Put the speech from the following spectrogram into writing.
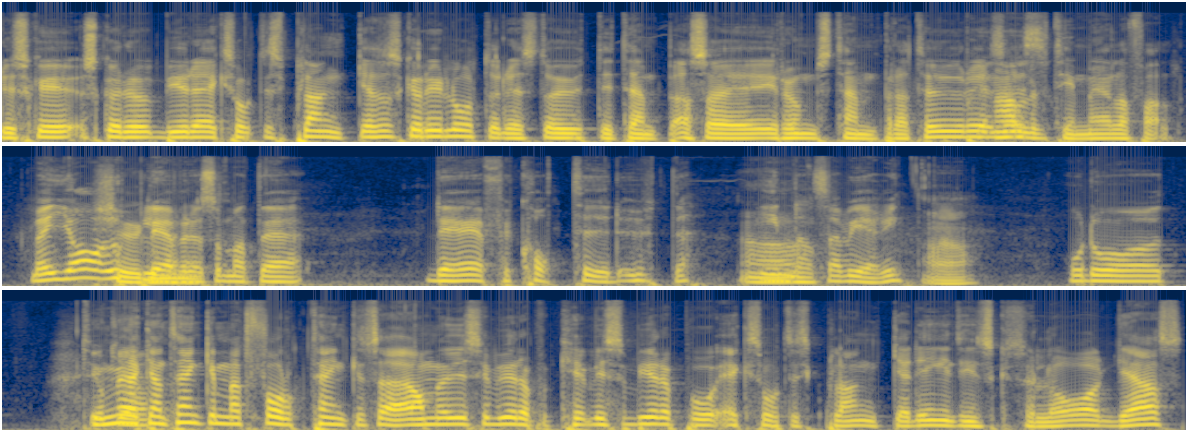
Du ska, ju- ska du bjuda exotisk planka så ska du ju låta det stå ute i, temp alltså i rumstemperatur i en Precis. halvtimme i alla fall. Men jag 20 upplever det minuter. som att det, det är för kort tid ute Ja. innan servering. Ja. Och då tycker Jo, men jag kan tänka mig att folk tänker så här, ja men vi ska bjuda på, vi ska bjuda på exotisk planka, det är ingenting som ska lagas.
